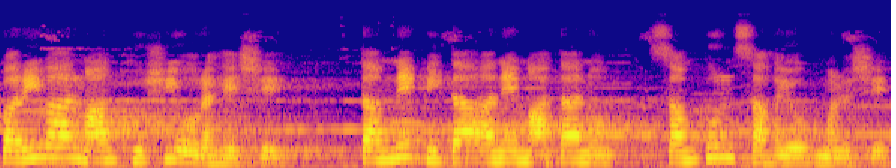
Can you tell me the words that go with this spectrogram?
પરિવારમાં ખુશીઓ રહેશે તમને પિતા અને માતાનો સંપૂર્ણ સહયોગ મળશે.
